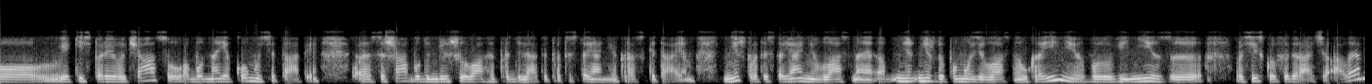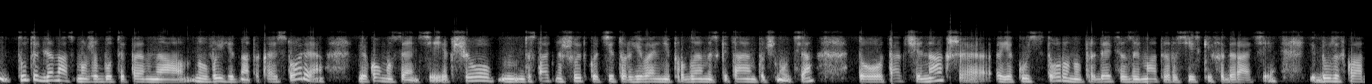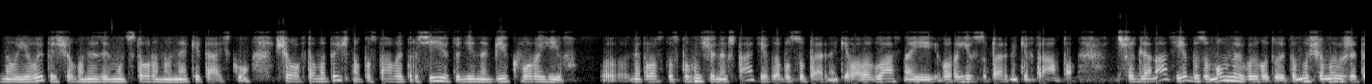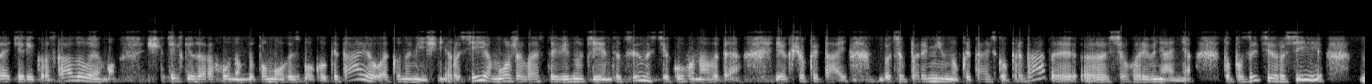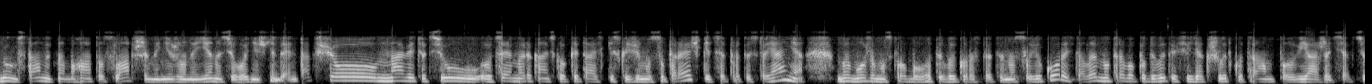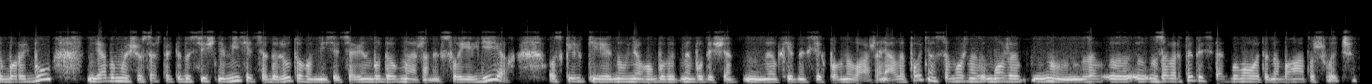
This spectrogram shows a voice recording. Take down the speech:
в якийсь період часу або на якомусь етапі е, США будуть більше уваги приділяти протистоянню якраз з Китаєм, ніж протистоянню власне ніж, допомозі власне Україні в війні з Російською Федерацією. Але тут і для нас може бути певна ну вигідна така історія, в якому сенсі, якщо достатньо швидко ці торгівельні проблеми з Китаєм почнуться, то так чи інакше якусь сторону прийдеться займати Російській Федерації, і дуже складно уявити, що вони займуть сторону не китайську, що автоматично поставить Росію тоді на бік ворогів. Е, Не просто Сполучених Штатів або суперників, але власне і ворогів суперників Трампа, що для нас є безумовною вигодою, тому що ми вже третій рік розказуємо, що тільки за рахунок допомоги з боку Китаю економічній Росія може вести війну тієї інтенсивності, яку вона веде. І якщо Китай цю перемінну китайську прибрати е, з цього рівняння, то позиції Росії ну стануть набагато слабшими ніж вони є на сьогоднішній день. Так що навіть оцю це американсько-китайські, скажімо, суперечки, це протистояння, ми можемо спробувати використати на свою користь, але ну треба подивитися, як швидко Трамп в'яжеться в цю боротьбу. Я думаю, що все ж таки до січня місяця, до лютого місяця він буде обмежений в своїх діях, оскільки ну в нього будуть не буде ще необхідних всіх повноважень, але потім все можна може ну завертитися, так би мовити, набагато швидше.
